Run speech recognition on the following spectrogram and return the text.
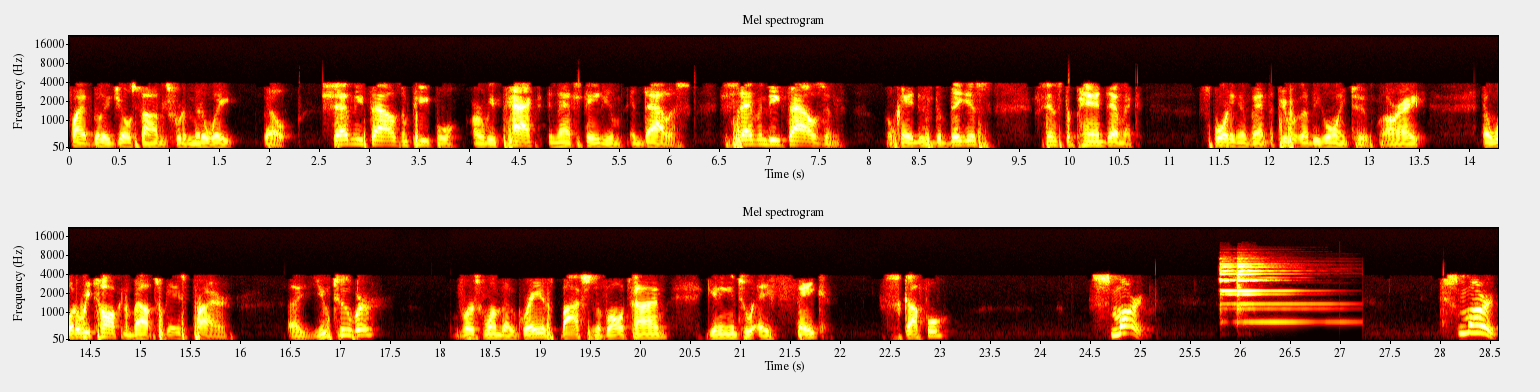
fight Billy Joe Saunders for the middleweight belt. 70,000 people are going to be packed in that stadium in Dallas. 70,000. Okay, this is the biggest since the pandemic sporting event that people are going to be going to. All right. And what are we talking about two days prior? A YouTuber versus one of the greatest boxers of all time getting into a fake scuffle. Smart. Smart.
